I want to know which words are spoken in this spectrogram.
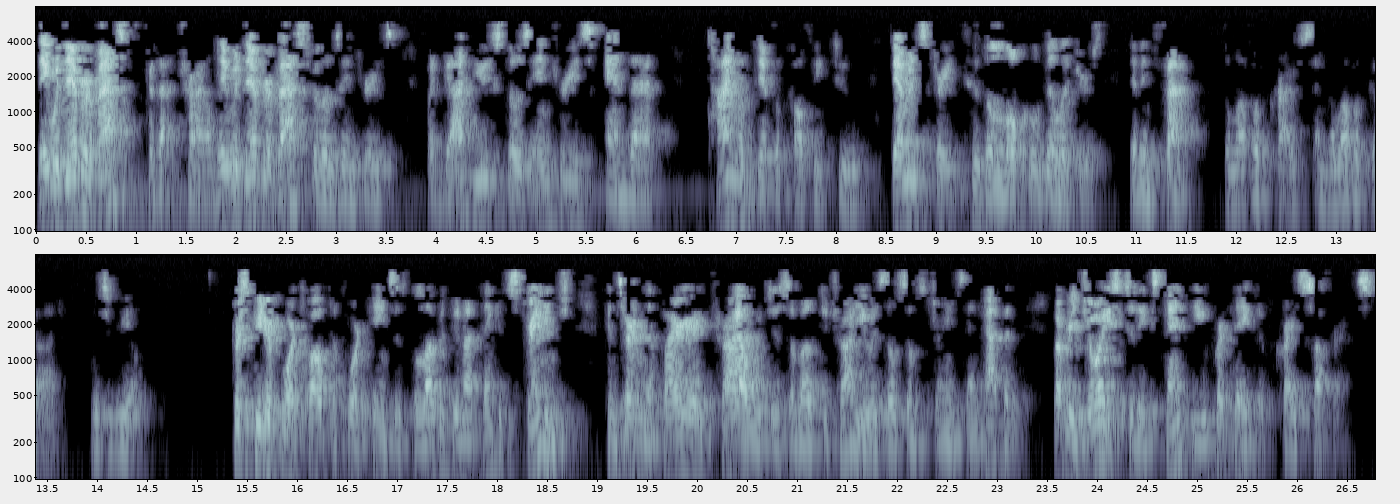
They would never have asked for that trial. They would never have asked for those injuries, but God used those injuries and that time of difficulty to demonstrate to the local villagers that in fact the love of Christ and the love of God was real. 1 Peter 4, 12 to 14 says, Beloved, do not think it strange concerning the fiery trial which is about to try you as though some strange thing happened, but rejoice to the extent you partake of Christ's sufferings,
